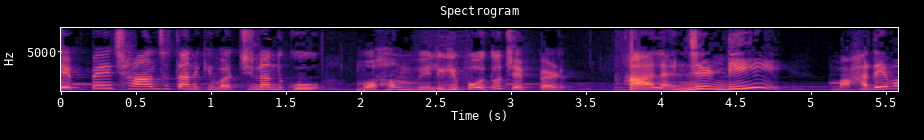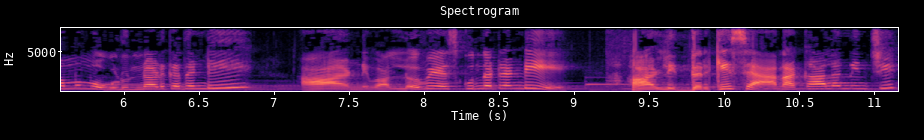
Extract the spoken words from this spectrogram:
చెప్పే ఛాన్స్ తనకి వచ్చినందుకు మొహం వెలిగిపోతూ చెప్పాడు. ఆ లంజండి మహదేవమ్మ మొగుడున్నాడు కదండీ? ఆణ్ణి వాళ్ళలో వేసుకుందటండి. వాళ్ళిద్దరికీ శానా కాలం నుంచి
